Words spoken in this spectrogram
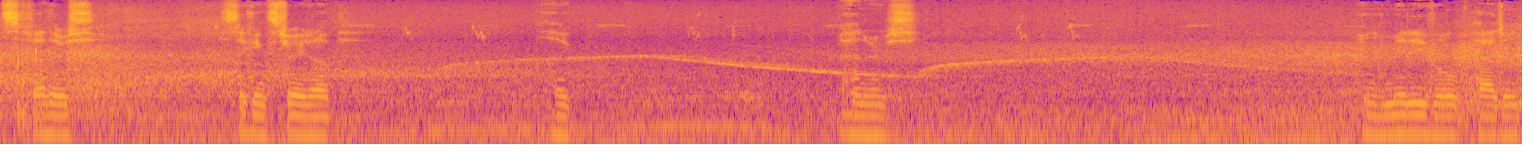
Its feathers sticking straight up like banners in a medieval pageant.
